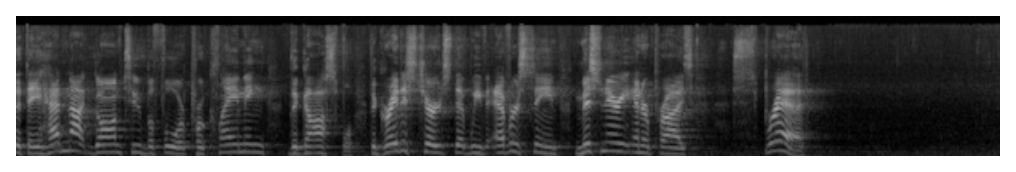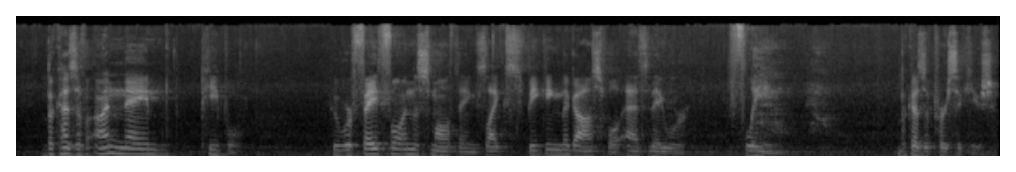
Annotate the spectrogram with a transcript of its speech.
that they had not gone to before, proclaiming the gospel. The greatest church that we've ever seen, missionary enterprise, spread because of unnamed people who were faithful in the small things, like speaking the gospel as they were fleeing because of persecution.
